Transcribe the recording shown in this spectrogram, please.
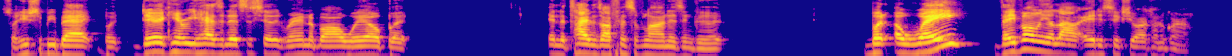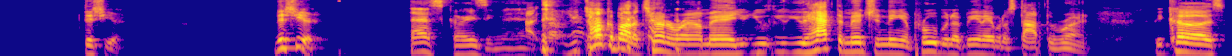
so he should be back. But Derrick Henry hasn't necessarily ran the ball well, but and the Titans' offensive line isn't good. But away, they've only allowed 86 yards on the ground this year. This year. That's crazy, man. I- you talk about a turnaround, man. You, you you you have to mention the improvement of being able to stop the run because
